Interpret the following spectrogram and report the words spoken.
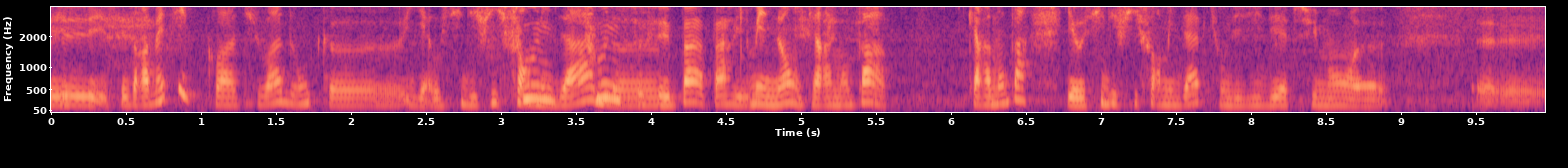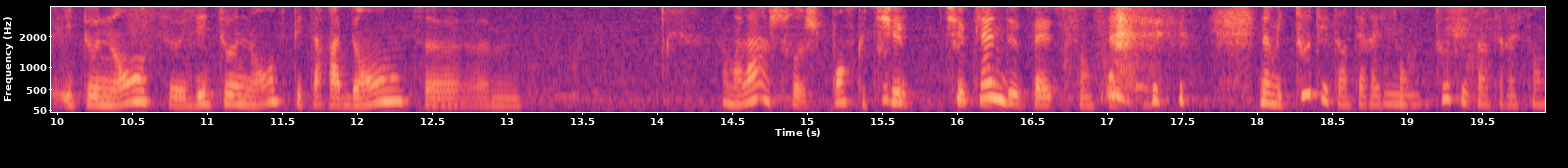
euh, c'est- dramatique, quoi, tu vois. Donc, euh, il y a aussi des filles tout, formidables. tout ne se euh, fait pas à Paris. Mais non, carrément pas. Carrément pas. Il y a aussi des filles formidables qui ont des idées absolument euh, euh, étonnantes, détonnantes, pétaradantes. euh, voilà, je, je pense que tout tu es, est, tu es pleine de pets en fait. Non, mais tout est intéressant. Mm. Tout est intéressant.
